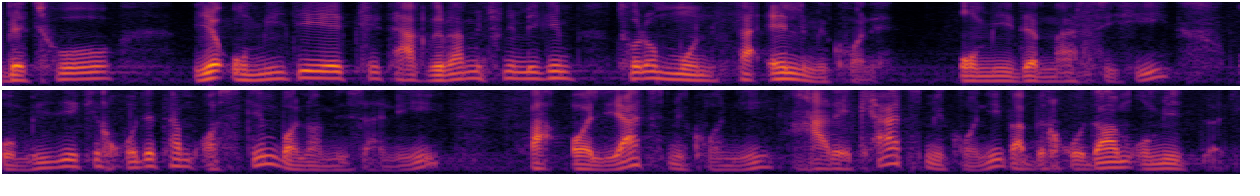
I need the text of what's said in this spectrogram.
به تو یه امیدیه که تقریبا می‌تونیم بگیم تو رو منفعل می‌کنه. امید مسیحی امیدیه که خودت هم آستین بالا می‌زنی فعالیت می‌کنی حرکت می‌کنی و به خدا هم امید داری.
